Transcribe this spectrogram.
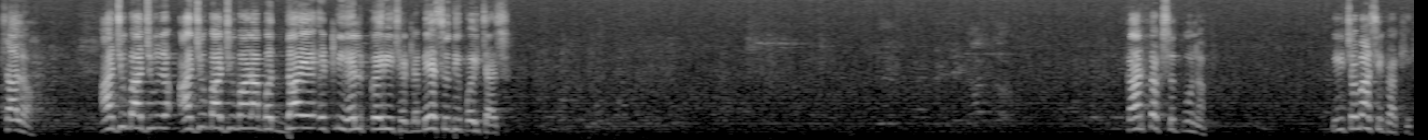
ચાલો, આજુબાજુ આજુબાજુ વાળા બધાએ એટલી હેલ્પ કરી છે, એટલે બે સુધી પહોંચ્યા છે. કારતક સુદ પૂનમ. ઈ ચોમાસી પાખી.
